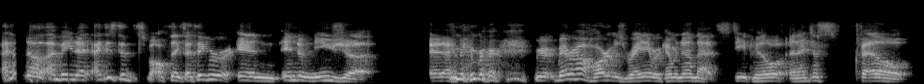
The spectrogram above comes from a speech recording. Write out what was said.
I don't know. I mean, I, I, just did small things. I think we were in Indonesia and I remember, remember how hard it was raining. We're coming down that steep hill, and I just fell,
